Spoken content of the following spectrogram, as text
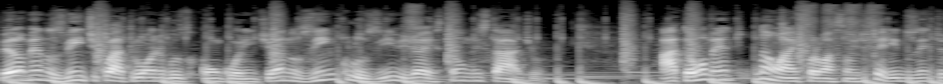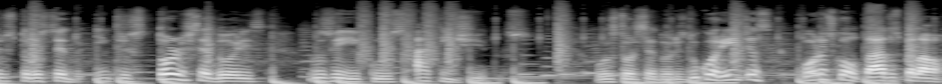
Pelo menos 24 ônibus com corintianos, inclusive, já estão no estádio. Até o momento, não há informação de feridos entre os, torcedor, entre os torcedores dos veículos atingidos. Os torcedores do Corinthians foram escoltados pela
